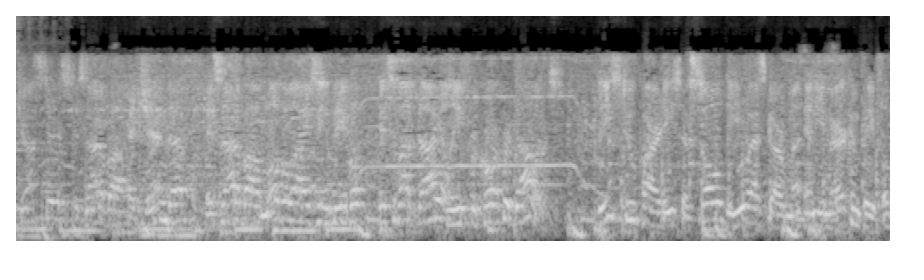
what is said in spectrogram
Justice, it's not about agenda, it's not about mobilizing people, it's about dialing for corporate dollars. These two parties have sold the U.S. government and the American people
